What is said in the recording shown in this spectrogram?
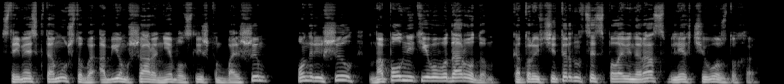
стремясь к тому, чтобы объем шара не был слишком большим, он решил наполнить его водородом, который в 14,5 раз легче воздуха.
